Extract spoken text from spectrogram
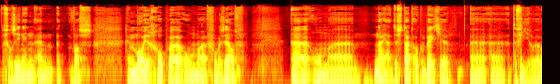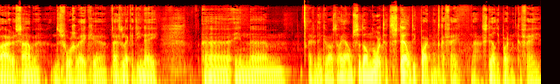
veel zin in. En het was een mooie groep uh, om uh, voor mezelf om nou ja, de start ook een beetje te vieren. We waren samen, dus vorige week tijdens een lekker diner in, um, even denken, was het? Oh ja, Amsterdam Noord, het Stijl Department Café. Nou, Stijl Department Café.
